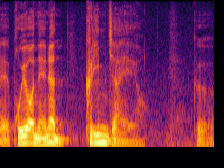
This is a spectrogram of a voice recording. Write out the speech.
에, 보여내는 그림자예요. 그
